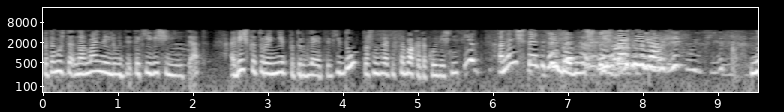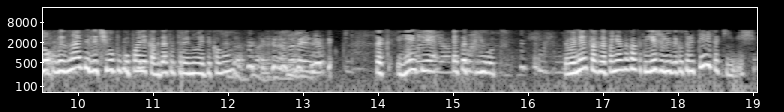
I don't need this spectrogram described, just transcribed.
Потому что нормальные люди такие вещи не едят. А вещь, которая не потребляется в еду, то, что называется собака такую вещь не съест, она не считается съедобной, не считается еда. Но вы знаете, для чего покупали когда-то тройной одеколон? Так если это пьют, то момент, когда понятно, как это, есть же люди, которые пили такие вещи.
